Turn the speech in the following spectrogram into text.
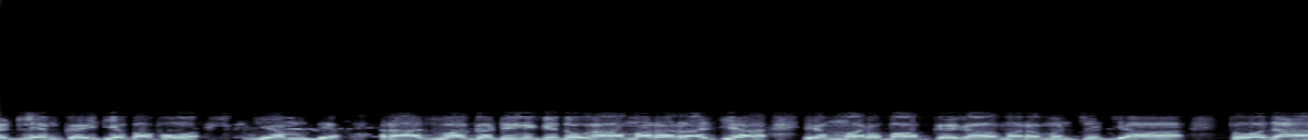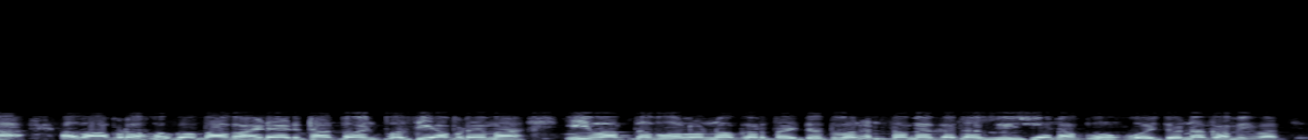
એટલે એમ કહી દે બાપુ, જેમ રાજભા ઘટીને કીધું હા, મારા રાજ્યા. એમ મારો બાપ કહે હા, મારા મનસુખ હા. તો જ, હા. હવે આપણો હગો બાપ હાડેડ થતો હોય ને, પછી આપણે એમાં વાત વાતને ફોલો ન કરતા હોય તો ભલે તમે કદાચ વિશ્વના ભૂખ હોય તો નકામી વાત છે.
